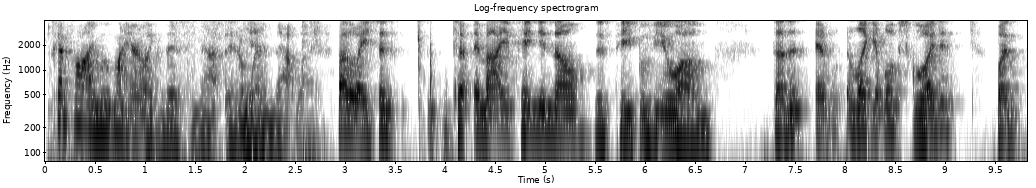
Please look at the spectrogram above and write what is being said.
It's kind of fun. I move my hair like this and that and it Yeah. went that way. By the way, since to, in my opinion though, this pay per view um doesn't it, like it looks good, but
